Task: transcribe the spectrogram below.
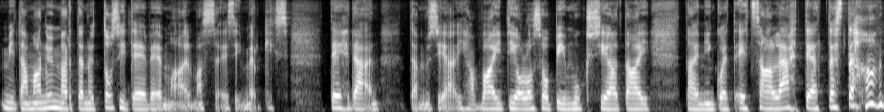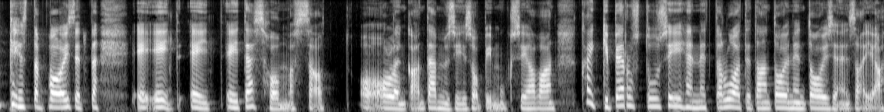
mitä mä oon ymmärtänyt tosi TV-maailmassa esimerkiksi. Tehdään tämmöisiä ihan vaitiolosopimuksia tai, tai niin kuin, että et saa lähteä tästä hankkeesta pois, että ei, ei, ei, ei tässä hommassa ole ollenkaan tämmöisiä sopimuksia, vaan kaikki perustuu siihen, että luotetaan toinen toiseensa ja,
